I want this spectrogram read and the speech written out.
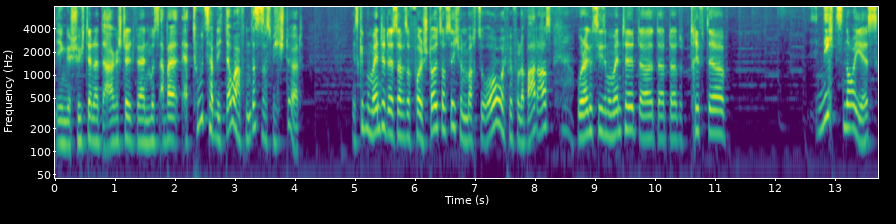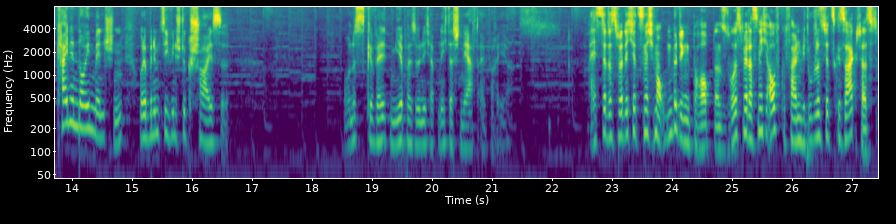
irgendwie schüchterner dargestellt werden muss, aber er tut's halt nicht dauerhaft und das ist, was mich stört. Es gibt Momente, da ist er so voll stolz auf sich und macht so, oh, ich bin voller Badass. Und dann gibt es diese Momente, da, da, da trifft er nichts Neues, keine neuen Menschen und er benimmt sich wie ein Stück Scheiße. Und es gefällt mir persönlich ab nicht, das nervt einfach eher. Weißt du, das würde ich jetzt nicht mal unbedingt behaupten. Also so ist mir das nicht aufgefallen, wie du das jetzt gesagt hast.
